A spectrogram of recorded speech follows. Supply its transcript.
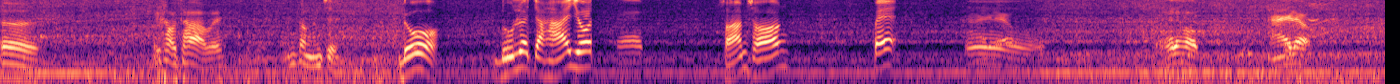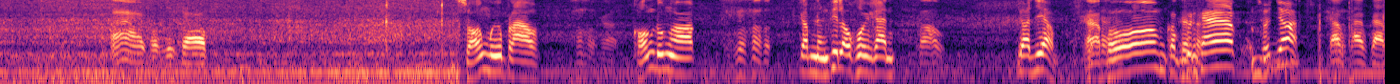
เออไม่เข้าท่าไว้ยมันต้องนั้นสิดู ดูเลือดจะหายหยดครับสามสองเป๊ะ โอ้หายแล้วครับหายแล้วอ่าขอบคุณครับสองมือเปล่าครับของดุงงอกกำหนึ่งที่เราคุยกันครับยอดเยี่ยมครับผมขอบคุณครับสุดยอดครับครับครับ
